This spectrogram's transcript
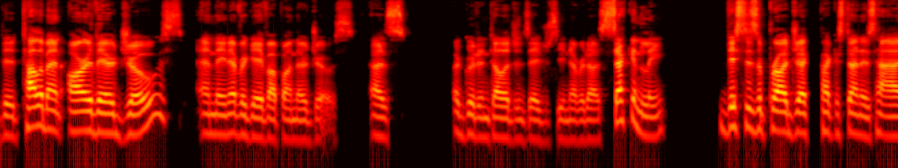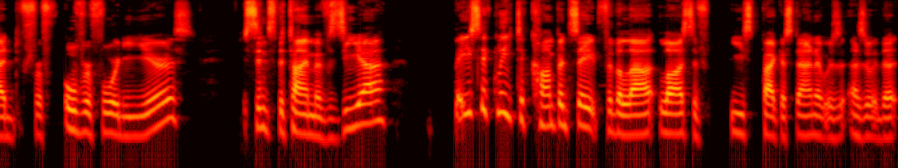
The Taliban are their Joes, and they never gave up on their Joes, as a good intelligence agency never does. Secondly, this is a project Pakistan has had for over 40 years, since the time of Zia, basically to compensate for the loss of East Pakistan, it was as it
